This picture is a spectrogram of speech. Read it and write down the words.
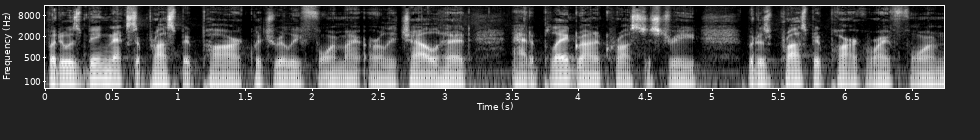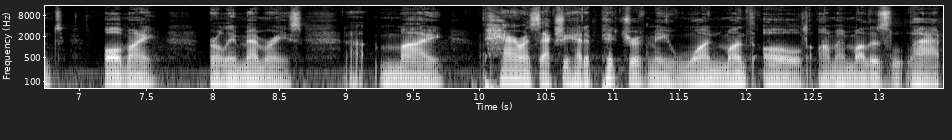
but it was being next to Prospect Park, which really formed my early childhood. I had a playground across the street, but it was Prospect Park where I formed all my early memories. Uh, my parents actually had a picture of me one month old on my mother's lap,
